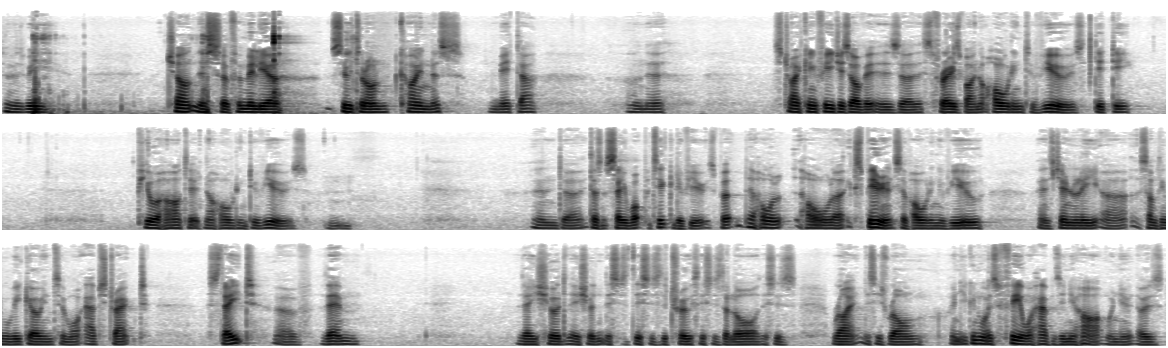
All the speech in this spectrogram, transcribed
So as we chant this uh, familiar sutra on kindness, metta, and the striking features of it is uh, this phrase by not holding to views, ditthi, pure-hearted, not holding to views. Mm. And uh, it doesn't say what particular views, but the whole whole uh, experience of holding a view is generally uh, something where we go into more abstract state of them. They should, they shouldn't. This is this is the truth. This is the law. This is right. This is wrong. And you can always feel what happens in your heart when you, those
